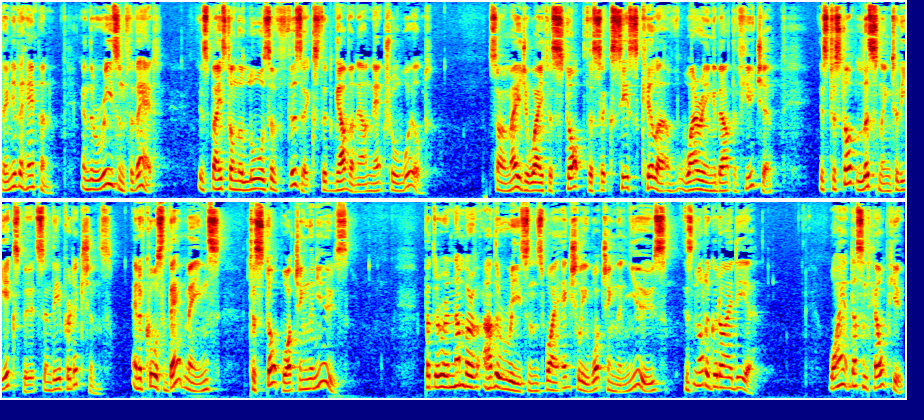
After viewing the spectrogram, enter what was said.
they never happen. And the reason for that is based on the laws of physics that govern our natural world. So, a major way to stop the success killer of worrying about the future is to stop listening to the experts and their predictions. And of course, that means to stop watching the news. But there are a number of other reasons why actually watching the news is not a good idea. Why it doesn't help you,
